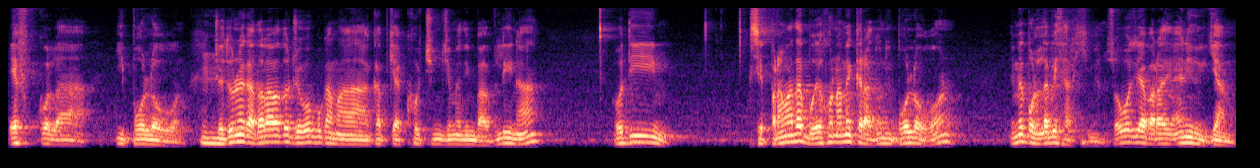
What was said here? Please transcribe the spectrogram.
εύκολα υπόλογο. Και τούτο κατάλαβα το και εγώ που έκανα κάποια coaching και με την Παυλίνα, ότι σε πράγματα που έχω να με κρατούν υπόλογο, είμαι πολλά πειθαρχημένος. Όπως για παράδειγμα είναι η δουλειά μου.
